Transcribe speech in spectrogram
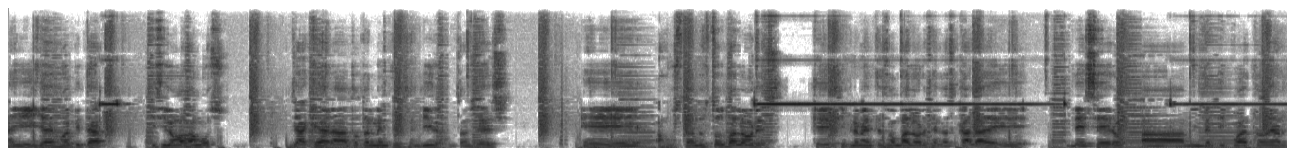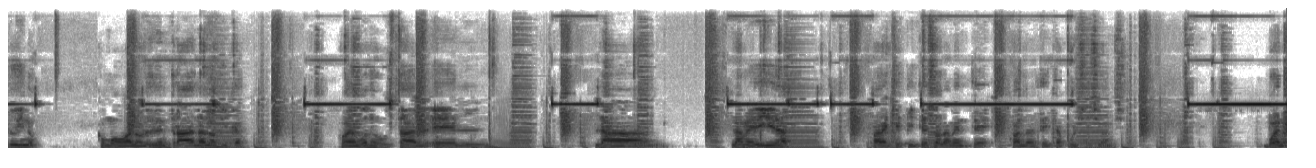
Ahí ya dejó de pitar. Y si lo bajamos, ya quedará totalmente encendido. Entonces, eh, ajustando estos valores, que simplemente son valores en la escala de, de 0 a 1024 de Arduino, como valores de entrada analógica, podemos ajustar el, la, la medida para que pite solamente cuando detecta pulsaciones. Bueno,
